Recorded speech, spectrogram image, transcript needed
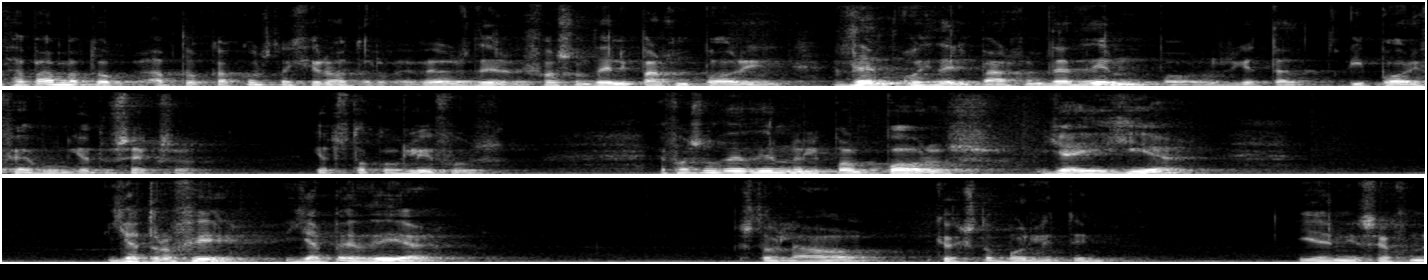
Θα πάμε από το, από το κακό στο χειρότερο βεβαίως. Εφόσον δεν υπάρχουν πόροι, δεν, όχι δεν υπάρχουν, δεν δίνουν πόρους, γιατί τα, οι πόροι φεύγουν για τους έξω, για τους τοκογλύφους. Εφόσον δεν δίνουν λοιπόν πόρους για υγεία, για τροφή, για παιδεία στο λαό και όχι στον πολίτη, οι έννοιες έχουν,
